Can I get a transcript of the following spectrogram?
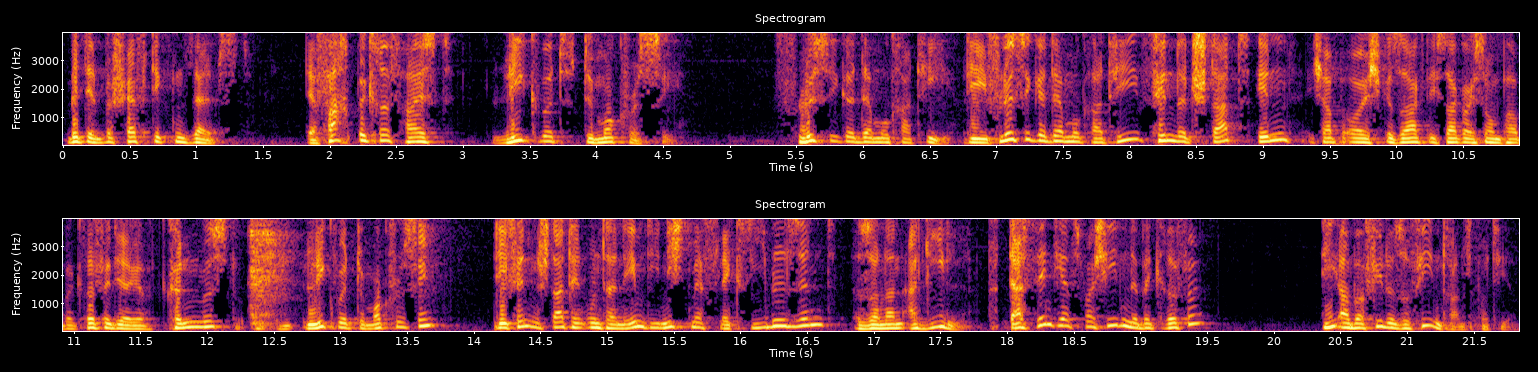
mit den Beschäftigten selbst. Der Fachbegriff heißt Liquid Democracy flüssige Demokratie. Die flüssige Demokratie findet statt in, ich habe euch gesagt, ich sage euch so ein paar Begriffe, die ihr können müsst, Liquid Democracy. Die finden statt in Unternehmen, die nicht mehr flexibel sind, sondern agil. Das sind jetzt verschiedene Begriffe, die aber Philosophien transportieren.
